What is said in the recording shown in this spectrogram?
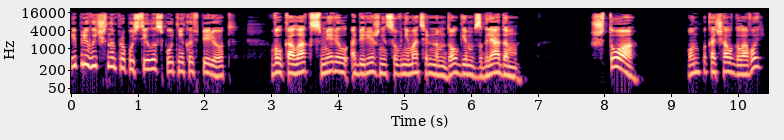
и привычно пропустила спутника вперед. Волколак смерил обережницу внимательным долгим взглядом. «Что?» Он покачал головой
